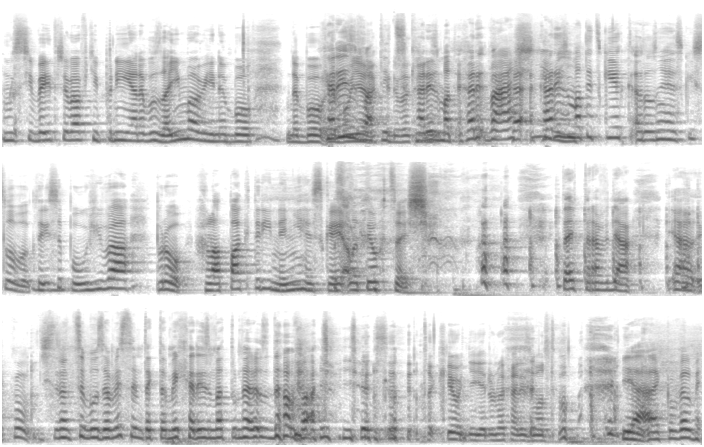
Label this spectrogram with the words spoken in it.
musí být třeba vtipný nebo zajímavý, nebo, nebo, charizmatický. Nebo nějak, charizmat, chari, charizmatický je hrozně hezký slovo, který se používá pro chlapa, který není hezký, ale ty ho chceš. to je pravda. Já, jako, když se nad sebou zamyslím, tak tam mi charizmatu nerozdává. Já taky hodně jedu na charizmatu. Já, jako velmi.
